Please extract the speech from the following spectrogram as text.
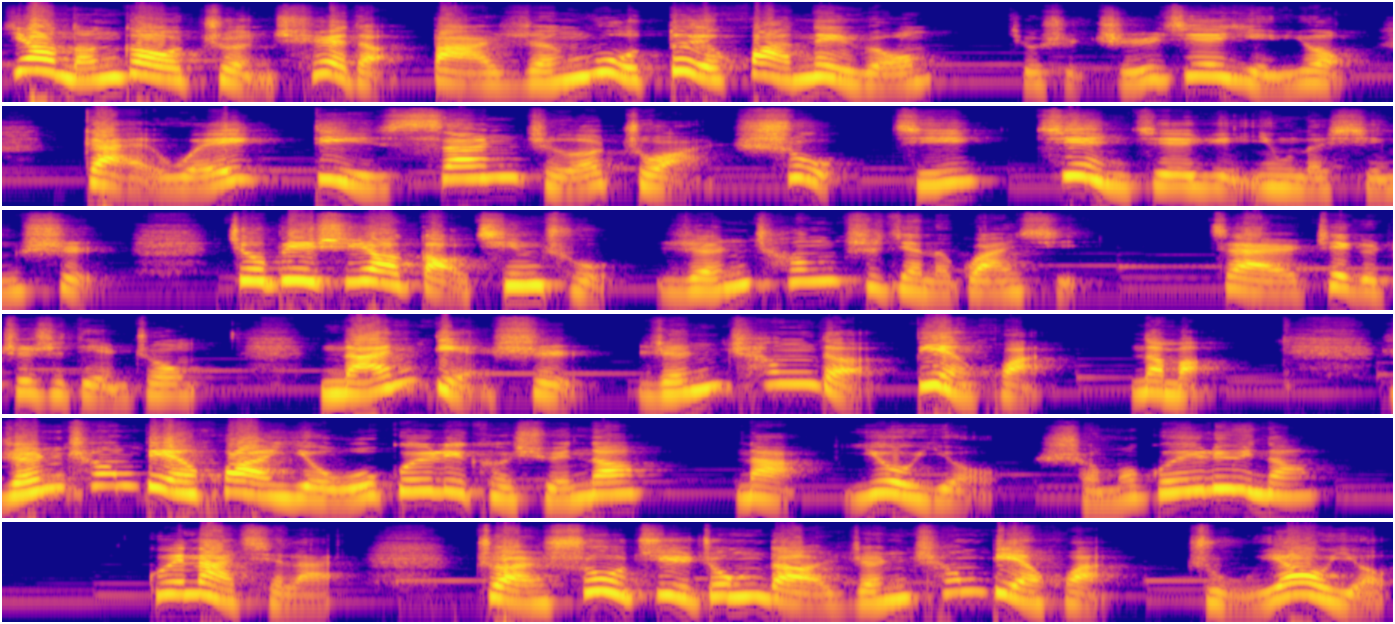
要能够准确的把人物对话内容。就是直接引用改为第三者转述及间接引用的形式，就必须要搞清楚人称之间的关系。在这个知识点中，难点是人称的变换。那么，人称变换有无规律可循呢？那又有什么规律呢？归纳起来，转述句中的人称变换主要有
